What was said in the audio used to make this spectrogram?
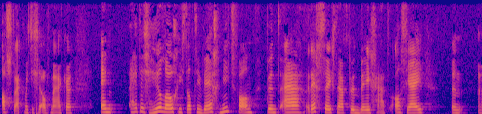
afspraken met jezelf maken. En het is heel logisch dat die weg niet van punt A rechtstreeks naar punt B gaat. Als jij een uh,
